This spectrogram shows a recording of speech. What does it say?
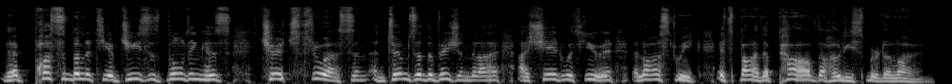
the possibility of Jesus building his church through us. And in terms of the vision that I, I shared with you uh, last week, it's by the power of the Holy Spirit alone.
